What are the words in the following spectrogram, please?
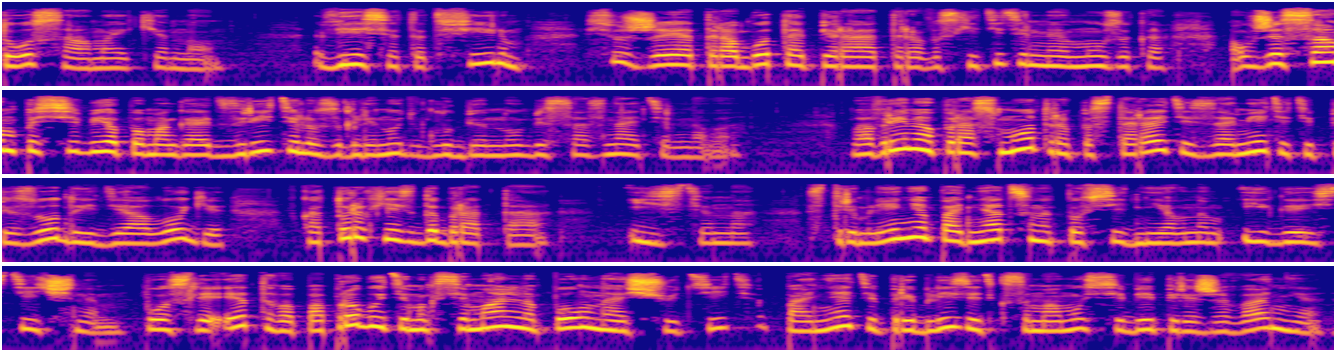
то самое кино. Весь этот фильм, сюжет, работа оператора, восхитительная музыка уже сам по себе помогает зрителю заглянуть в глубину бессознательного. Во время просмотра постарайтесь заметить эпизоды и диалоги, в которых есть доброта, истина, стремление подняться над повседневным и эгоистичным. После этого попробуйте максимально полно ощутить, понять и приблизить к самому себе переживания,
